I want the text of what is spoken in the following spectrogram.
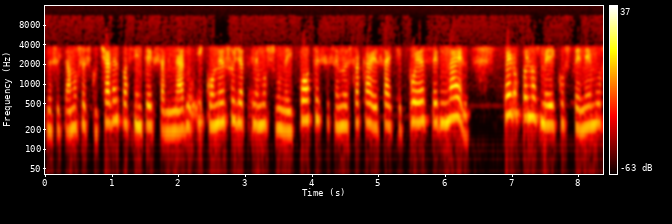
necesitamos escuchar al paciente, examinarlo y con eso ya tenemos una hipótesis en nuestra cabeza de que puede ser una EL. Pero pues los médicos tenemos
